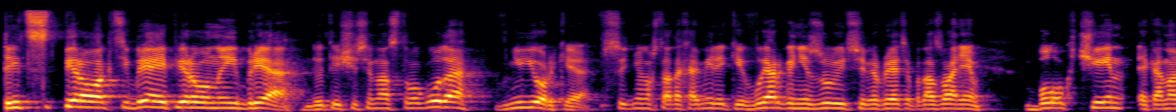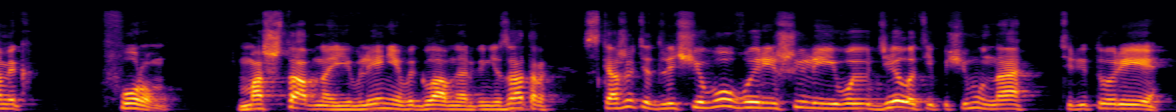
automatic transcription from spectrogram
31 октября и 1 ноября 2017 года в Нью-Йорке, в Соединенных Штатах Америки, вы организуете мероприятие под названием Blockchain Economic Forum масштабное явление, вы главный организатор. Скажите, для чего вы решили его делать и почему на территории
